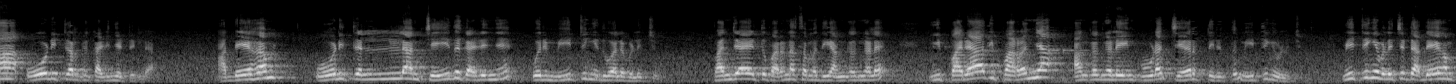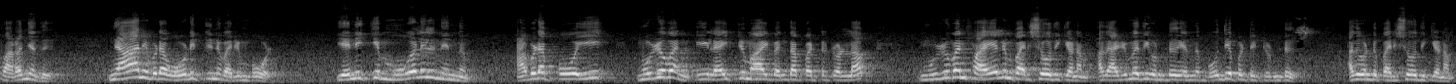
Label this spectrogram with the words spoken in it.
ആ ഓഡിറ്റർക്ക് കഴിഞ്ഞിട്ടില്ല. അദ്ദേഹം ഓഡിറ്റ് എല്ലാം ചെയ്ത് കഴിഞ്ഞ് ഒരു മീറ്റിംഗ് ഇതുപോലെ വിളിച്ചു. പഞ്ചായത്ത് ഭരണസമിതി അംഗങ്ങളെ ഈ പരാതി പറഞ്ഞ അംഗങ്ങളെയും കൂടെ ചേർത്തിരുത്ത് മീറ്റിംഗ് വിളിച്ചു. മീറ്റിംഗ് വിളിച്ചിട്ട് അദ്ദേഹം പറഞ്ഞത് ഞാനിവിടെ ഓഡിറ്റിന് വരുമ്പോൾ എനിക്ക് മുകളിൽ നിന്നും അവിടെ പോയി മുഴുവൻ ഈ ലൈറ്റുമായി ബന്ധപ്പെട്ടിട്ടുള്ള മുഴുവൻ ഫയലും പരിശോധിക്കണം. അത് അഴിമതിയുണ്ട് എന്ന് ബോധ്യപ്പെട്ടിട്ടുണ്ട്. അതുകൊണ്ട് പരിശോധിക്കണം.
